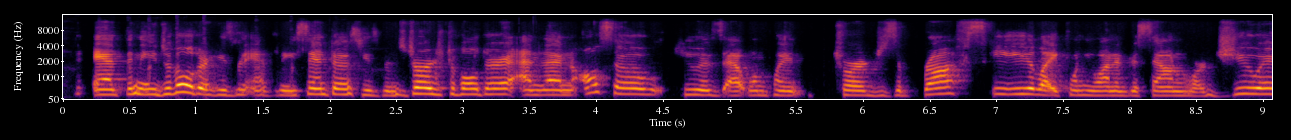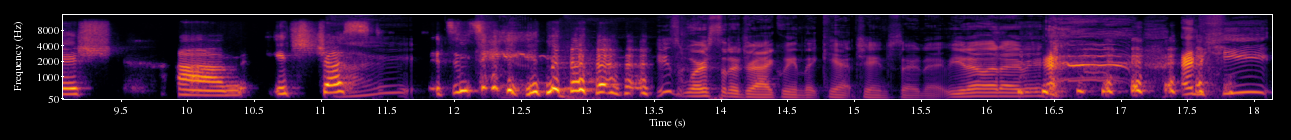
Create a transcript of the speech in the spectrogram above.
Anthony DeVolder, he's been Anthony Santos, he's been George DeVolder, and then also he was at one point George Zabrowski, like when he wanted to sound more Jewish. Um, it's just, Right? it's insane. He's worse than a drag queen that can't change their name. You know what I mean? and he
